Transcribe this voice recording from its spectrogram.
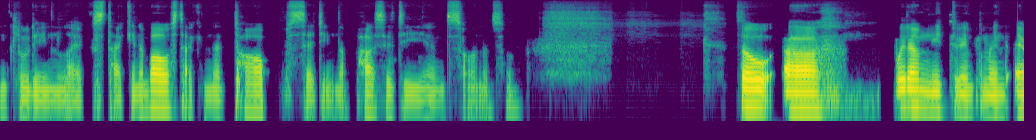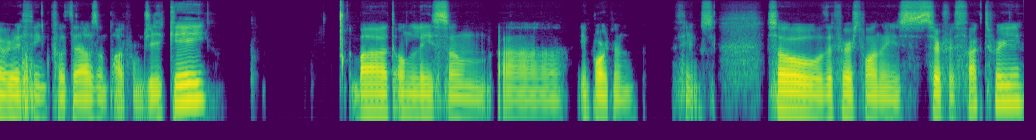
including like stacking above, stacking at top, setting opacity, and so on and so on. So uh, we don't need to implement everything for the Ozone Platform GDK, but only some uh, important things. So the first one is Surface Factory,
